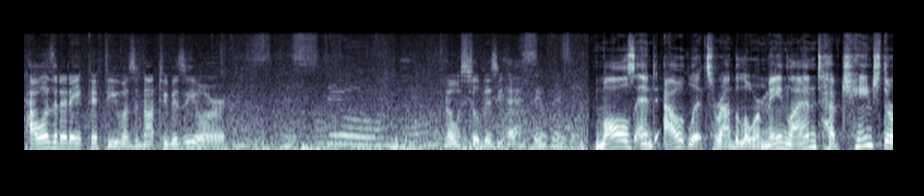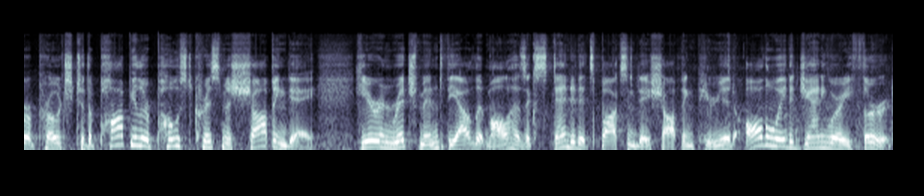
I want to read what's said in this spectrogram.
How was it at 8:50? Was it not too busy or still no, it was still busy, hey? still busy. Malls and outlets around the lower mainland have changed their approach to the popular post-Christmas shopping day. Here in Richmond, the outlet mall has extended its Boxing Day shopping period all the way to January 3rd.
